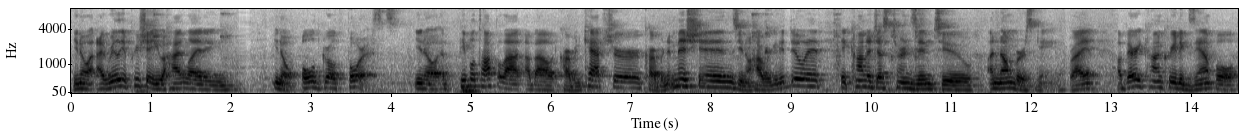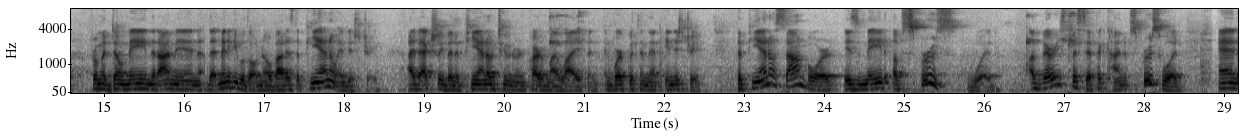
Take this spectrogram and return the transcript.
You know, I really appreciate you highlighting, you know, old growth forests you know, people talk a lot about carbon capture, carbon emissions, you know, how we're going to do it. It kind of just turns into a numbers game, right? A very concrete example from a domain that I'm in that many people don't know about is the piano industry. I've actually been a piano tuner in part of my life and, and worked within that industry. The piano soundboard is made of spruce wood, a very specific kind of spruce wood. And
